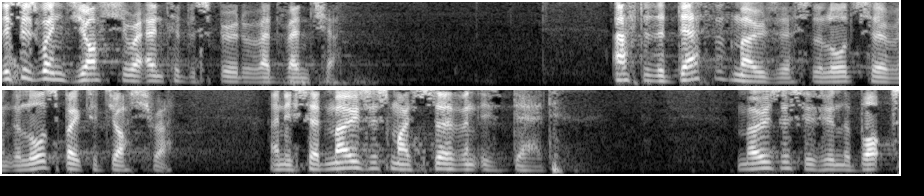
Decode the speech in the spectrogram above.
This is when Joshua entered the spirit of adventure. After the death of Moses, the Lord's servant, the Lord spoke to Joshua and he said, Moses, my servant, is dead. Moses is in the box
